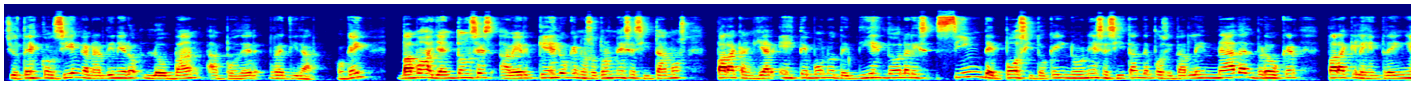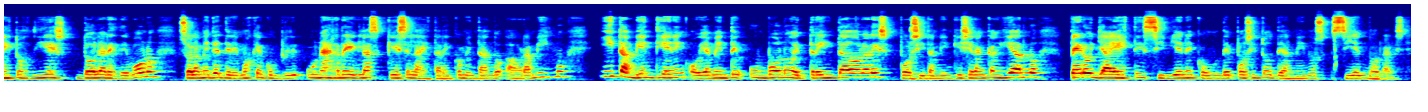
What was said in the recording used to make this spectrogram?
Si ustedes consiguen ganar dinero, lo van a poder retirar, ¿ok? Vamos allá entonces a ver qué es lo que nosotros necesitamos para canjear este bono de 10 dólares sin depósito, ¿ok? No necesitan depositarle nada al broker para que les entreguen estos 10 dólares de bono. Solamente tenemos que cumplir unas reglas que se las estaré comentando ahora mismo. Y también tienen obviamente un bono de 30 dólares por si también quisieran canjearlo, pero ya este sí viene con un depósito de al menos 100 dólares.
